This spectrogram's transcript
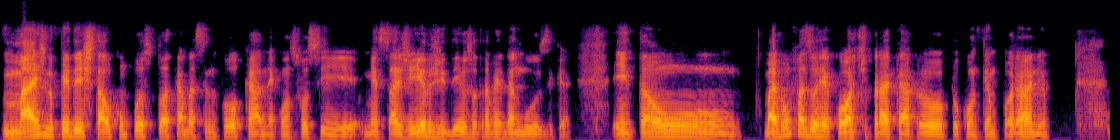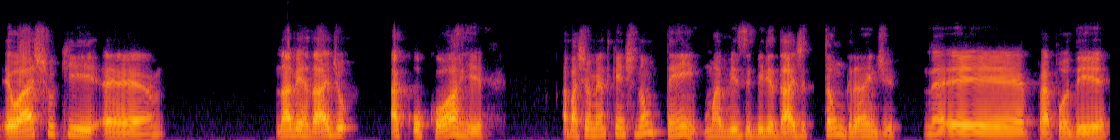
mais no pedestal o compositor acaba sendo colocado, né? Como se fosse mensageiro de Deus através da música. Então, mas vamos fazer o recorte para cá, para o contemporâneo. Eu acho que é, na verdade, ocorre a partir do momento que a gente não tem uma visibilidade tão grande né, é, para poder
